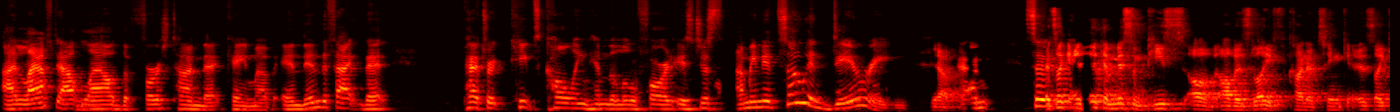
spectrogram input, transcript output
I laughed out mm-hmm. loud the first time that came up, and then the fact that Patrick keeps calling him the little fart is just, I mean, it's so endearing. Yeah. Um, so it's like it's like a missing piece of of his life, kind of thing. It's like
